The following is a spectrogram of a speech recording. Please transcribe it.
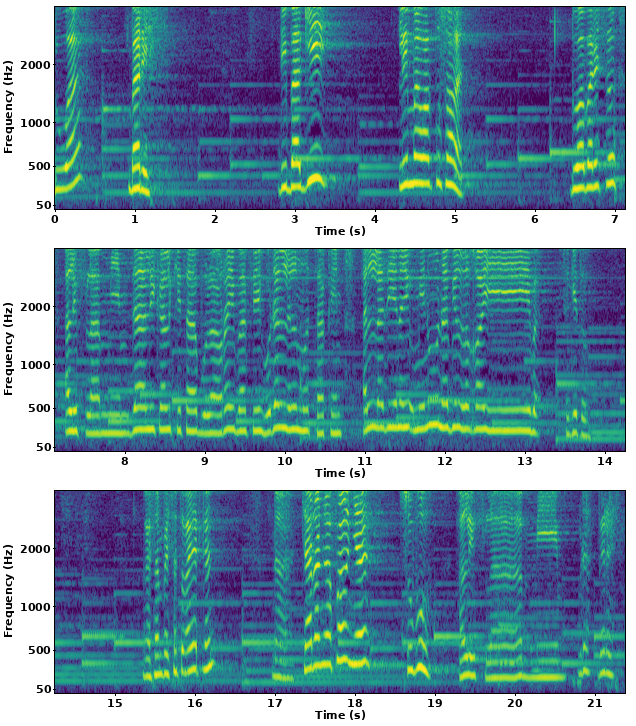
dua baris. Dibagi lima waktu sholat. Dua baris itu alif lam mim dzalikal kitabul la raiba fi hudal lil muttaqin alladzina yu'minuna bil ghaib. Segitu. Enggak sampai satu ayat kan? Nah, cara ngafalnya subuh alif lam mim. Udah beres.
